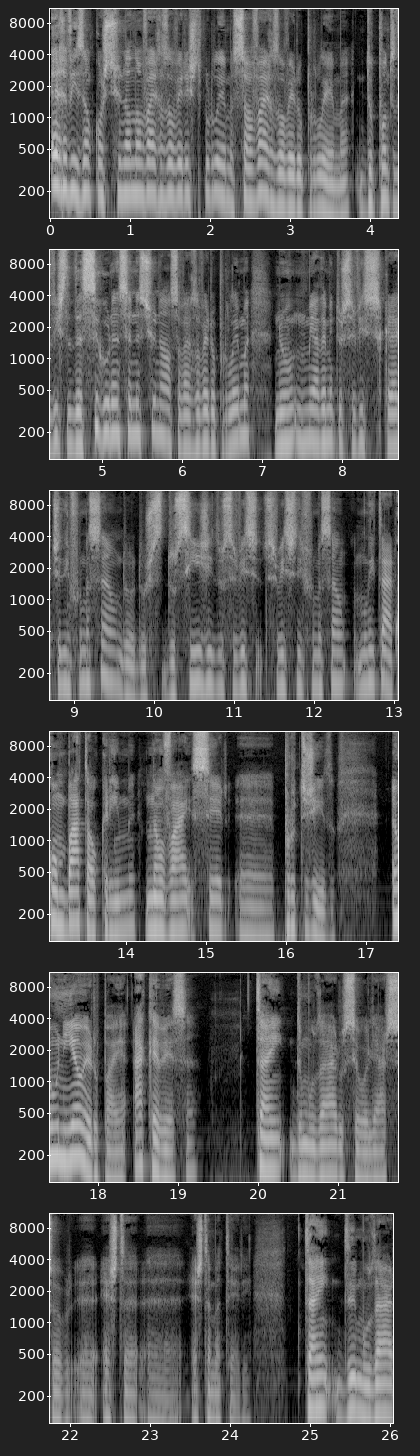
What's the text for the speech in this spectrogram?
a revisão constitucional não vai resolver este problema, só vai resolver o problema do ponto de vista da segurança nacional, só vai resolver o problema, nomeadamente dos serviços secretos de informação, do, do, do SIG e dos serviços, dos serviços de informação militar. O combate ao crime não vai ser uh, protegido. A União Europeia, à cabeça, tem de mudar o seu olhar sobre uh, esta, uh, esta matéria. Tem de mudar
